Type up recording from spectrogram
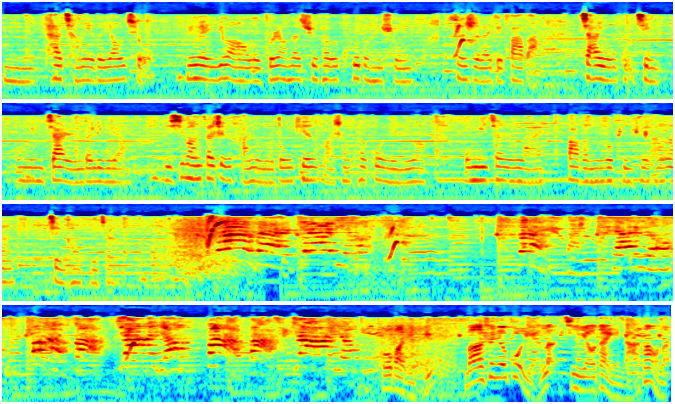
嗯，他强烈的要求，因为以往我不让他去，他会哭得很凶，算是来给爸爸加油鼓劲，我们一家人的力量，也希望在这个寒冷的冬天，马上快过年了，我们一家人来，爸爸能够平平安安、健康回家。爸爸加油！爸爸加油！爸爸加油！爸爸加油！播报点评：马上要过年了，金腰带也拿到了，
